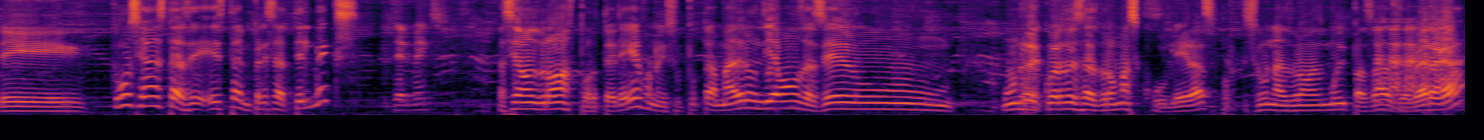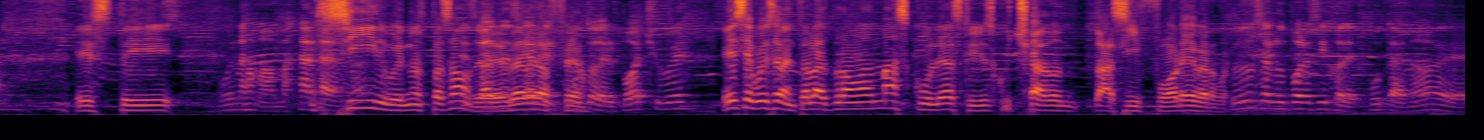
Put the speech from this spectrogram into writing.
de ¿Cómo se llama esta, esta empresa? ¿Telmex? Telmex. Hacíamos bromas por teléfono y su puta madre. Un día vamos a hacer un, un recuerdo de esas bromas culeras, porque son unas bromas muy pasadas de verga. Este, Una mamada. sí, güey, nos pasamos de Entonces, ¿qué verga feo. puto del poch, güey. Ese güey se aventó las bromas más culeras que yo he escuchado así forever, güey. Pues un saludo por ese hijo de puta, ¿no? Eh,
